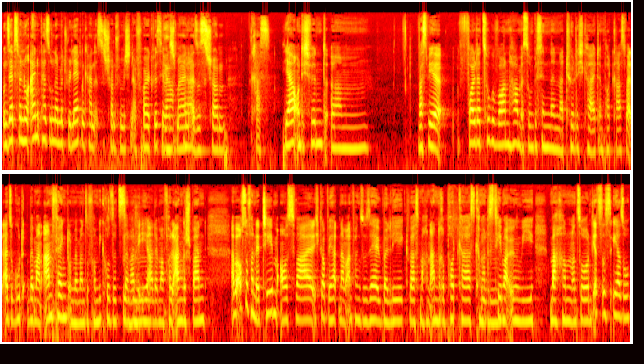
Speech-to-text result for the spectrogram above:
Und selbst wenn nur eine Person damit relaten kann, ist es schon für mich ein Erfolg. Wisst ihr, ja. was ich meine? Also es ist schon Krass. Ja, und ich finde, ähm, was wir voll dazu geworden haben, ist so ein bisschen eine Natürlichkeit im Podcast. Weil, also gut, wenn man anfängt und wenn man so vom Mikro sitzt, da waren wir eh mhm. alle immer voll angespannt. Aber auch so von der Themenauswahl. Ich glaube, wir hatten am Anfang so sehr überlegt, was machen andere Podcasts, kann man mhm. das Thema irgendwie machen und so. Und jetzt ist es eher so,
